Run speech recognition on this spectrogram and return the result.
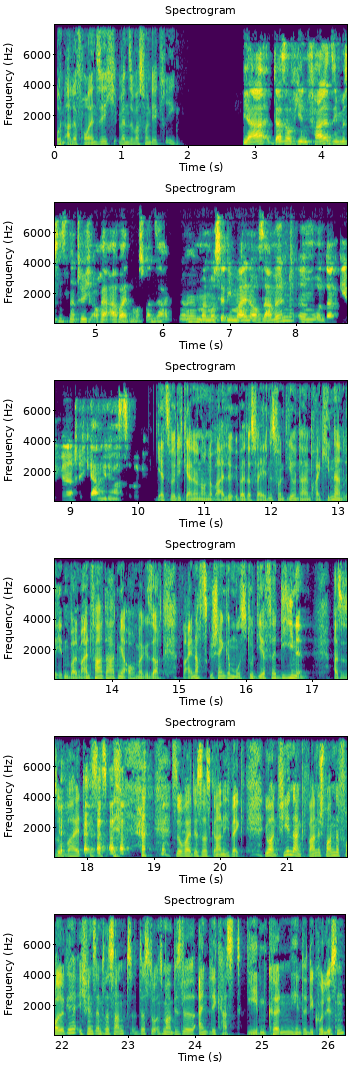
Und alle freuen sich, wenn sie was von dir kriegen. Ja, das auf jeden Fall. Sie müssen es natürlich auch erarbeiten, muss man sagen. Ne? Man muss ja die Meilen auch sammeln ähm, und dann geben wir natürlich gerne wieder was zurück. Jetzt würde ich gerne noch eine Weile über das Verhältnis von dir und deinen drei Kindern reden, weil mein Vater hat mir auch mal gesagt, Weihnachtsgeschenke musst du dir verdienen. Also soweit ist das, soweit ist das gar nicht weg. Johann, vielen Dank. War eine spannende Folge. Ich finde es interessant, dass du uns mal ein bisschen Einblick hast geben können hinter die Kulissen.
